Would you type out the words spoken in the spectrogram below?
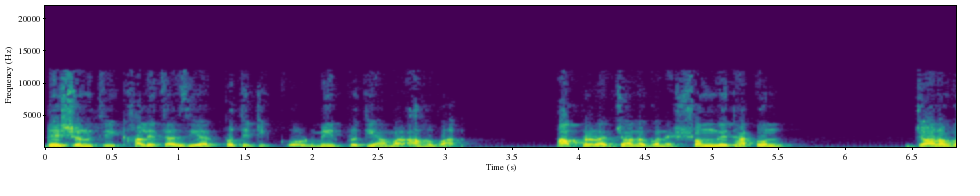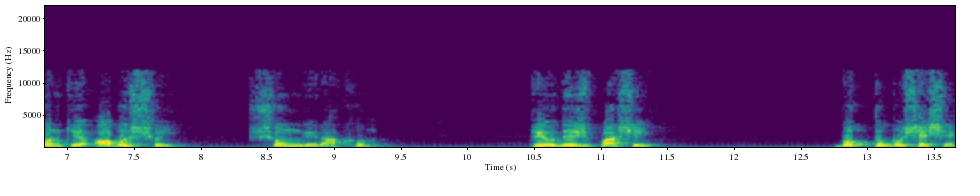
দেশনেত্রী খালেদা জিয়ার প্রতিটি কর্মীর প্রতি আমার আহ্বান, আপনারা জনগণের সঙ্গে থাকুন, জনগণকে অবশ্যই সঙ্গে রাখুন। প্রিয় দেশবাসী, বক্তব্য শেষে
